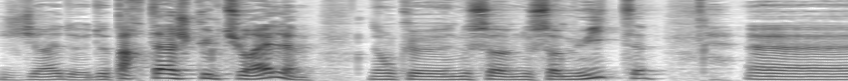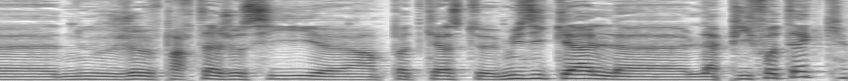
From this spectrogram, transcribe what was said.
je dirais, de, partage culturel. Donc nous sommes, nous sommes 8. nous, je partage aussi un podcast musical, La Pifothèque,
